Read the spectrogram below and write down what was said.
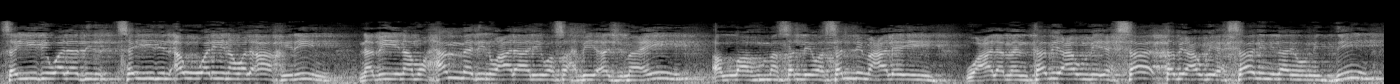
سيد ولد سيد الأولين والآخرين. نبينا محمد وعلى آله وصحبه أجمعين. اللهم صل وسلم عليه وعلى من تبعهم بإحسان تبعوا بإحسان إلى يوم الدين.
